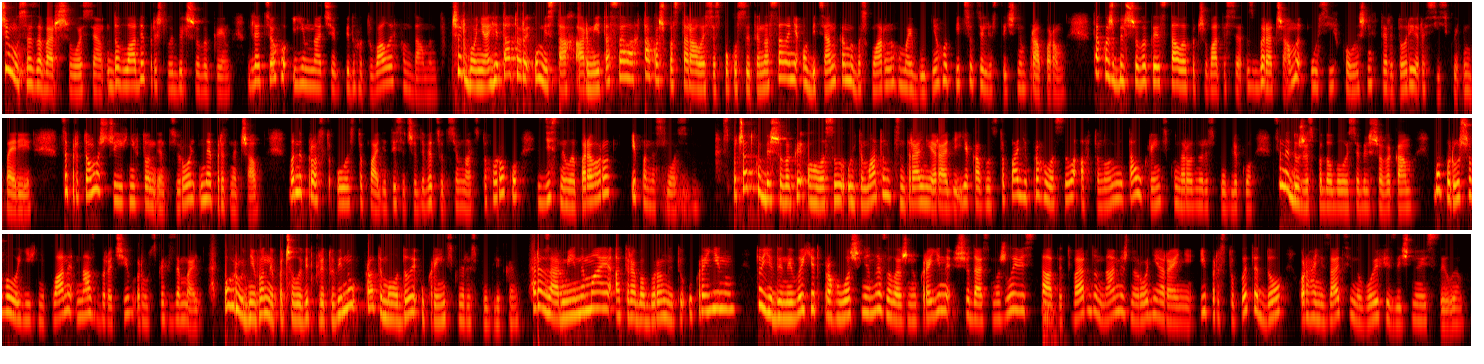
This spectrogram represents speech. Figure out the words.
Чим усе завершилося? До влади прийшли більшовики. Для цього їм, наче підготували фундамент. Червоні агітатори у містах, армії та селах також постаралися спокусити населення обіцянками безхмарного майбутнього під соціалістичним прапором. Також більшовики стали почуватися збирачами усіх колишніх територій Російської імперії. Це при тому, що їх ніхто на цю роль не призначав. Вони просто у листопаді 1917 року здійснили переворот і понеслося. Спочатку більшовики оголосили ультиматум Центральній Раді, яка в листопаді проголосила автономію та Українську Народну Республіку. Це не дуже сподобалося більшовикам, бо порушувало їхні плани на збирачів руських земель. У грудні вони почали відкриту війну проти молодої Української Республіки. Раз армії немає, а треба боронити Україну. То єдиний вихід проголошення незалежної України, що дасть можливість стати твердо на міжнародній арені і приступити до організації нової фізичної сили.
